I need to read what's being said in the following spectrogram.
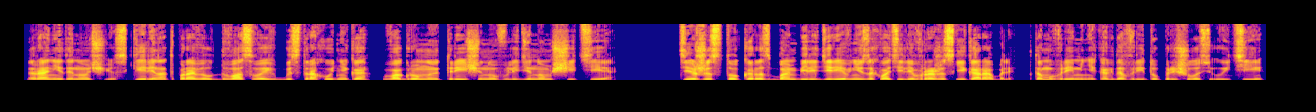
Ранее этой ночью Скерин отправил два своих быстроходника в огромную трещину в ледяном щите. Те жестоко разбомбили деревню и захватили вражеский корабль. К тому времени, когда Вриту пришлось уйти,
